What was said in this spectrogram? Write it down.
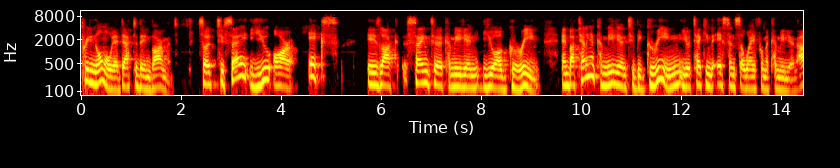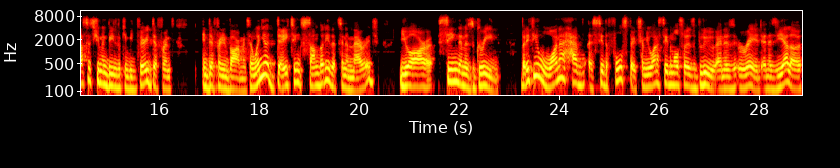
pretty normal. We adapt to the environment. So to say you are X is like saying to a chameleon, you are green. And by telling a chameleon to be green, you're taking the essence away from a chameleon. Us as human beings, we can be very different in different environments. And when you're dating somebody that's in a marriage, you are seeing them as green. But if you want to have uh, see the full spectrum, you want to see them also as blue and as red and as yellow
